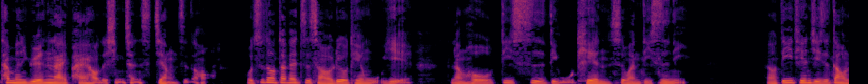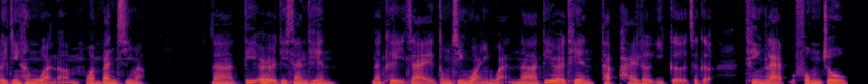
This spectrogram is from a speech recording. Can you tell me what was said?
他们原来排好的行程是这样子的哈，我知道大概至少有六天五夜，然后第四、第五天是玩迪士尼，然后第一天其实到了已经很晚了，晚班机嘛。那第二、第三天那可以在东京玩一玩。那第二天他排了一个这个 teamLab 丰舟，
